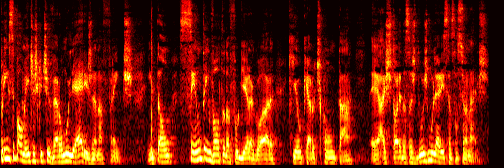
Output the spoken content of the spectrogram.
principalmente as que tiveram mulheres né, na frente. Então, senta em volta da fogueira agora que eu quero te contar é, a história dessas duas mulheres sensacionais.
